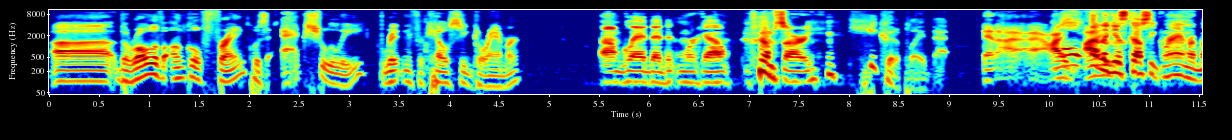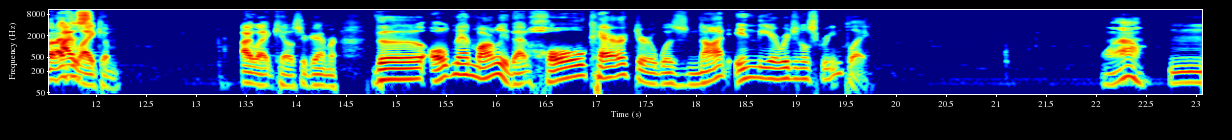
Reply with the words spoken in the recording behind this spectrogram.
Uh, the role of Uncle Frank was actually written for Kelsey Grammer. I'm glad that didn't work out. I'm sorry. He could have played that, and I, I, Well, I, against Kelsey Grammer, but I, I just, like him. I like Kelsey Grammer. The Old Man Marley, that whole character was not in the original screenplay. Wow. hmm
